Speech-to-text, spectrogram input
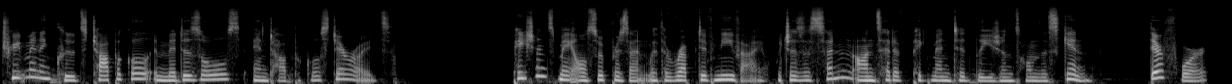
Treatment mm-hmm. includes topical imidazoles and topical steroids. Patients may also present with eruptive nevi, which is a sudden onset of pigmented lesions on the skin. Therefore,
